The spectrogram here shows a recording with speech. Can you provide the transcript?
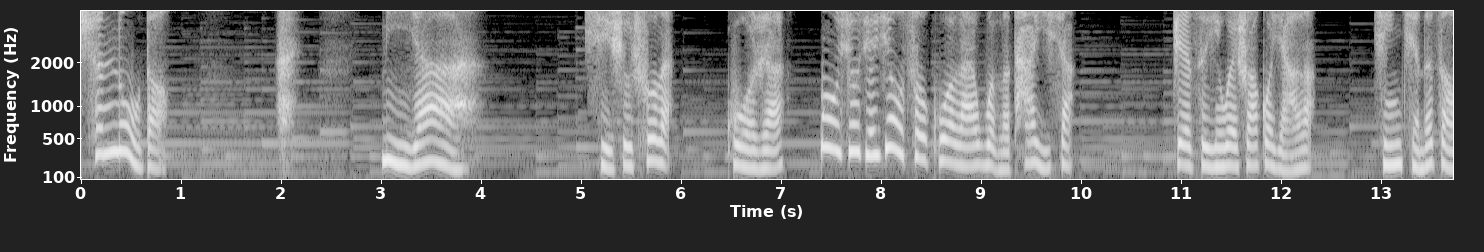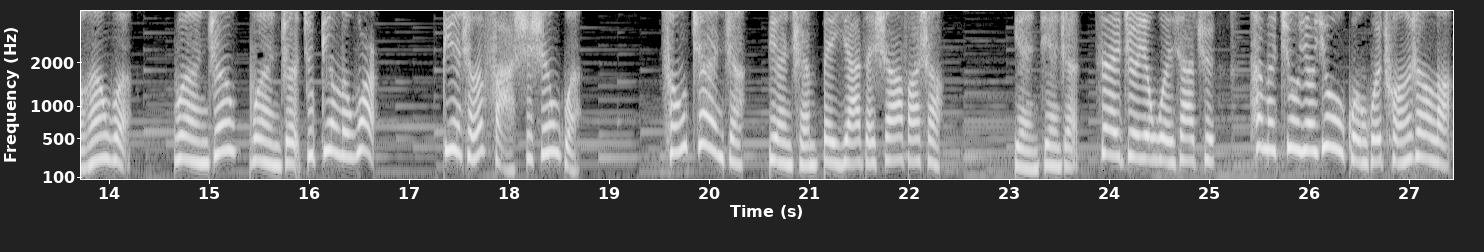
嗔怒道：“你呀！”洗漱出来，果然穆修杰又凑过来吻了他一下。这次因为刷过牙了，清浅的早安吻，吻着吻着就变了味儿，变成了法式深吻。从站着变成被压在沙发上，眼见着再这样吻下去，他们就要又滚回床上了。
